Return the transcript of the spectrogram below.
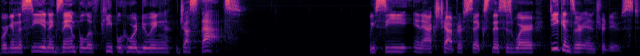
we're going to see an example of people who are doing just that. We see in Acts chapter 6, this is where deacons are introduced.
